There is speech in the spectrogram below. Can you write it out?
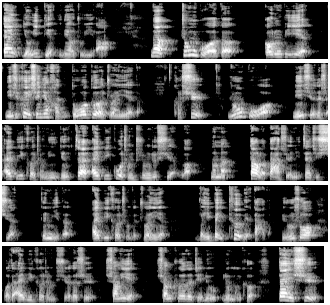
但有一点一定要注意啊，那中国的高中毕业你是可以申请很多个专业的，可是。如果您学的是 IB 课程，你已经在 IB 过程之中就选了，那么到了大学你再去选跟你的 IB 课程的专业违背特别大的。比如说我在 IB 课程学的是商业商科的这六六门课，但是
